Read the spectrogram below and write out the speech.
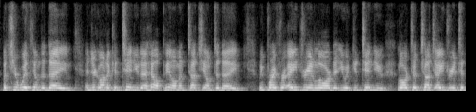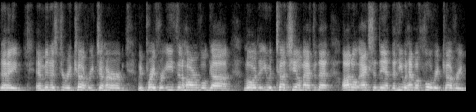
but you're with him today, and you're going to continue to help help him and touch him today. We pray for Adrian, Lord, that you would continue, Lord, to touch Adrian today and minister recovery to her. We pray for Ethan Harville, God, Lord, that you would touch him after that auto accident, that he would have a full recovery.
